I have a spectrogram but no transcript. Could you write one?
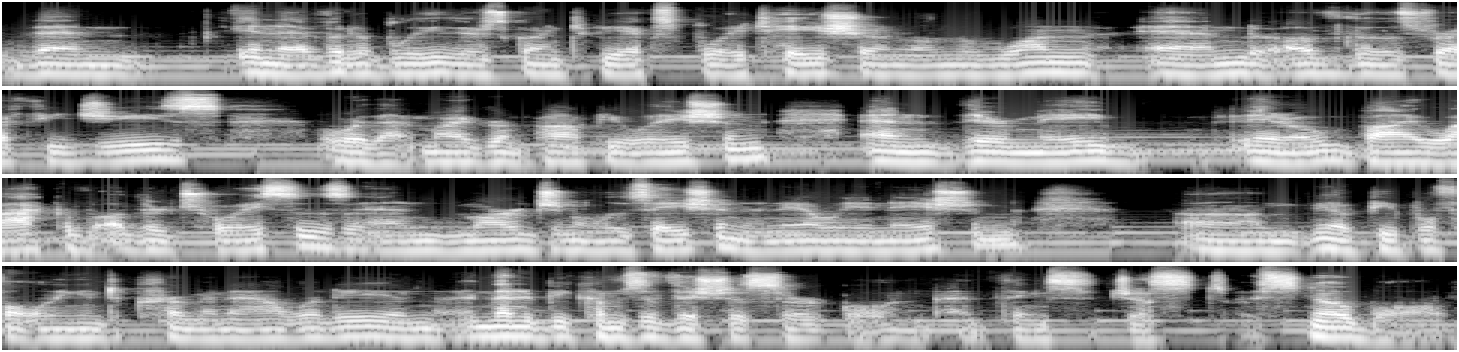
then inevitably there's going to be exploitation on the one end of those refugees or that migrant population. And there may you know, by lack of other choices and marginalization and alienation, um, you know, people falling into criminality, and, and then it becomes a vicious circle, and, and things just snowball.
